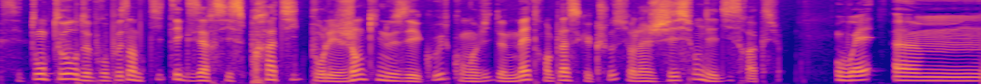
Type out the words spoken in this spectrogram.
c'est ton tour de proposer un petit exercice pratique pour les gens qui nous écoutent, qui ont envie de mettre en place quelque chose sur la gestion des distractions. Ouais, euh,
